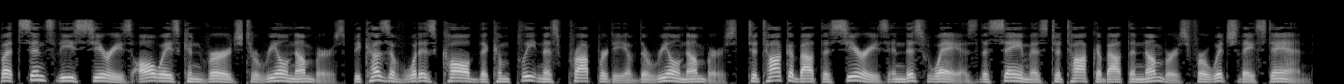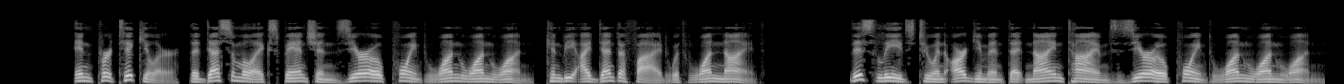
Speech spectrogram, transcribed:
but since these series always converge to real numbers because of what is called the completeness property of the real numbers, to talk about the series in this way is the same as to talk about the numbers for which they stand. In particular, the decimal expansion 0.111, can be identified with 1 ninth. This leads to an argument that 9 times 0.111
